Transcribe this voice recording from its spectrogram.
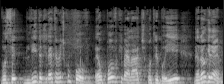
você lida diretamente com o povo. É o povo que vai lá te contribuir. Não é não, Guilherme?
